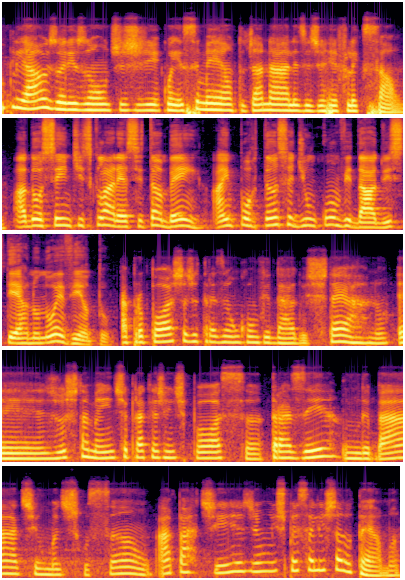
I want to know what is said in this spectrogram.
ampliar os horizontes de conhecimento, de análise, de reflexão. A docente esclarece também a importância de um convidado externo no evento. A proposta de trazer um convidado externo é justamente para que a gente possa trazer um debate, uma discussão a partir de um especialista no tema.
